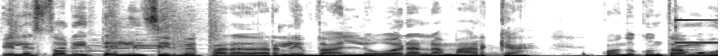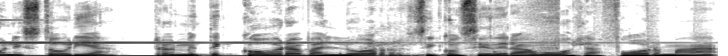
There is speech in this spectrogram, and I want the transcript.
El storytelling sirve para darle valor a la marca. Cuando contamos una historia, realmente cobra valor si consideramos la forma,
